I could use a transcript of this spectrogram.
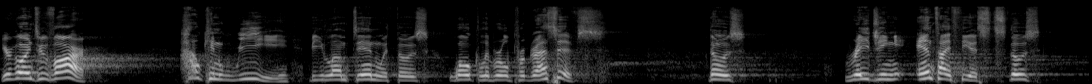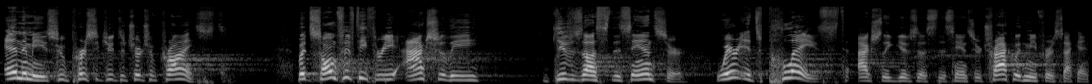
you're going too far. How can we be lumped in with those woke liberal progressives? Those raging anti theists, those enemies who persecute the church of Christ? But Psalm 53 actually gives us this answer where it's placed actually gives us this answer. Track with me for a second.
